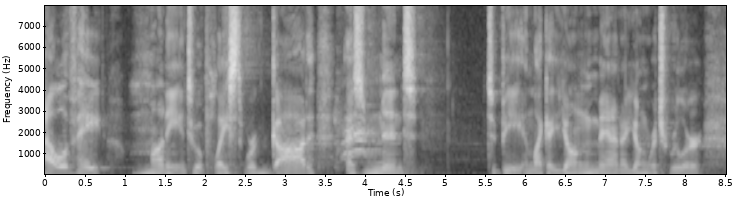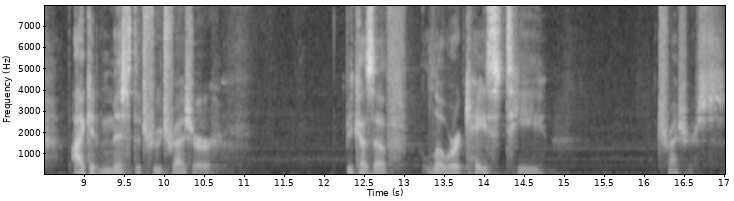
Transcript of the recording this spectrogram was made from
elevate money into a place where God has meant to be. And like a young man, a young rich ruler, I could miss the true treasure because of lowercase t treasures.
